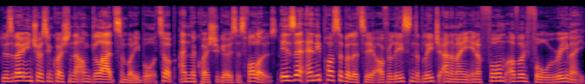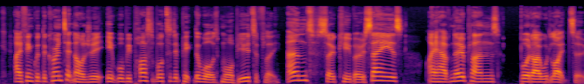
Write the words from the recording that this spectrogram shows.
there was a very interesting question that I'm glad somebody brought up and the question goes as follows. Is there any possibility of releasing the Bleach anime in a form of a full remake? I think with the current technology it will be possible to depict the world more beautifully. And, so Kubo says, I have no plans but I would like to.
